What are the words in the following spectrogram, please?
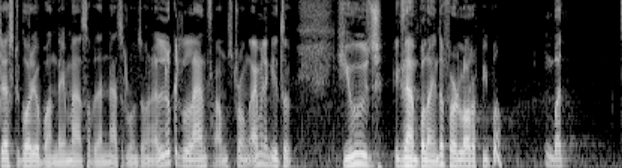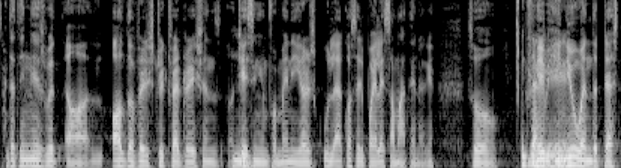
टेस्ट गऱ्यो भन्दैमा सबैजना नेचुरल हुन्छ भनेर। Look at Lance Armstrong I mean like it's a huge example होइन त for lot of people But the thing is, with uh, all the very strict federations uh, chasing him for many years, उसलाई कसरी पहिल्यै समातेन क्या So Exactly. maybe he knew when the test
